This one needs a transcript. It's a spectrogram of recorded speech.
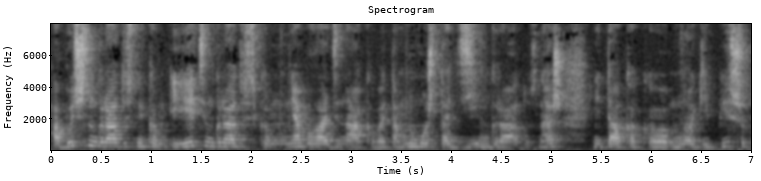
обычным градусником и этим градусником у меня была одинаковая, там, ну, может, один градус, знаешь, не так, как э, многие пишут.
